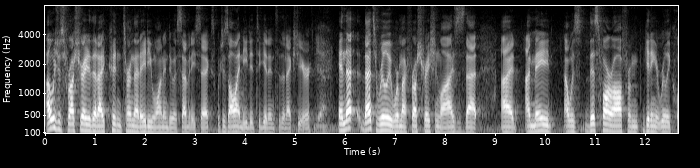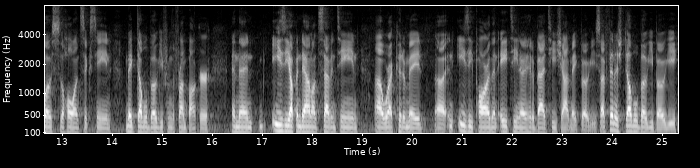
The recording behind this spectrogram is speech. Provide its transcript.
I was just frustrated that I couldn't turn that 81 into a 76, which is all I needed to get into the next year. Yeah. And that that's really where my frustration lies is that I I made I was this far off from getting it really close to the hole on 16, make double bogey from the front bunker, and then easy up and down on 17 uh, where I could have made uh, an easy par. Then 18 I hit a bad tee shot, make bogey. So I finished double bogey bogey.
